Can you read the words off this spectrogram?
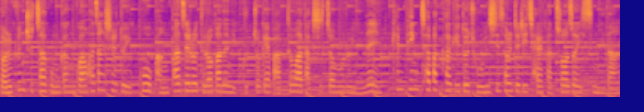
넓은 주차 공간과 화장실도 있고 방파제로 들어가는 입구 쪽에 마트와 낚시점으로 인해 캠핑 차박하기도 좋은 시설들이 잘 갖추어져 있습니다.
